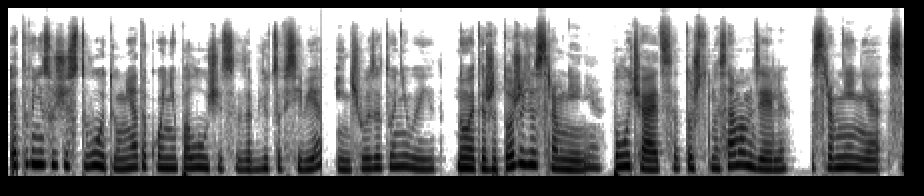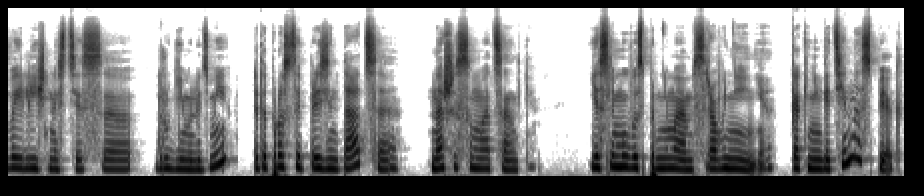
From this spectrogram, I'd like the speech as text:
этого не существует, и у меня такое не получится, забьются в себе, и ничего из этого не выйдет. Но это же тоже идет сравнение. Получается, то, что на самом деле сравнение своей личности с другими людьми — это просто презентация нашей самооценки. Если мы воспринимаем сравнение как негативный аспект,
